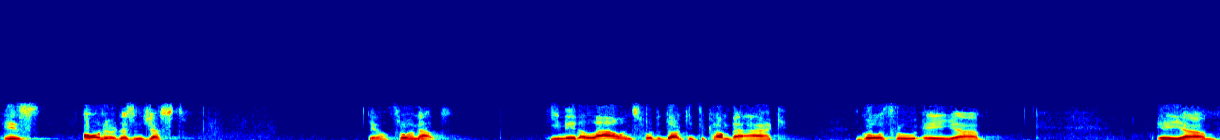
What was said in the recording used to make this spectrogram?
His owner doesn't just, you know, throw him out. He made allowance for the donkey to come back, go through a uh, a, um,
